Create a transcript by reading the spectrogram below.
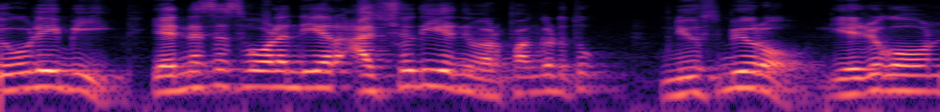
Jolly B N S S volunteer Aswathi എന്നിവർ പങ്കെടുത്തു. News bureau Ezhukone.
